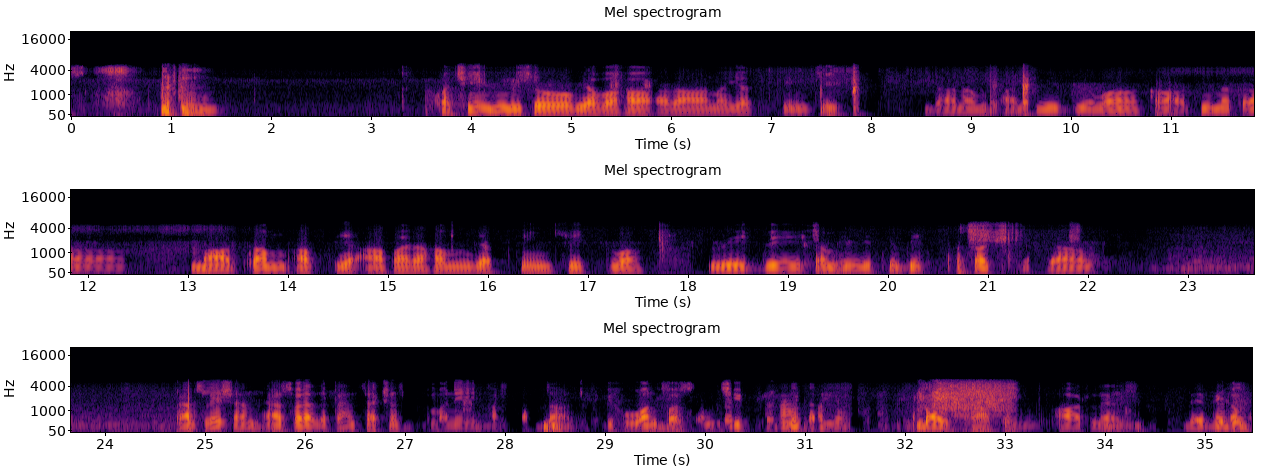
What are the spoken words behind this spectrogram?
क्वचिन्तो व्यवहारान् यत्किञ्चित् धनम् अनिद्य वा काठिनता। मार्गम् अप्य अपरहं यत्किञ्चित् वा विद्वेषमेति Translation As far as the transactions of money are concerned, if one person cheats by parting or less, they become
